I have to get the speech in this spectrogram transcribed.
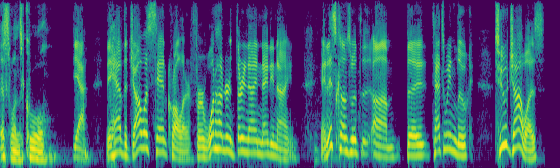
this one's cool. Yeah. They have the Jawa Sandcrawler for one hundred and thirty nine ninety nine, and this comes with um, the Tatooine Luke, two Jawas,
